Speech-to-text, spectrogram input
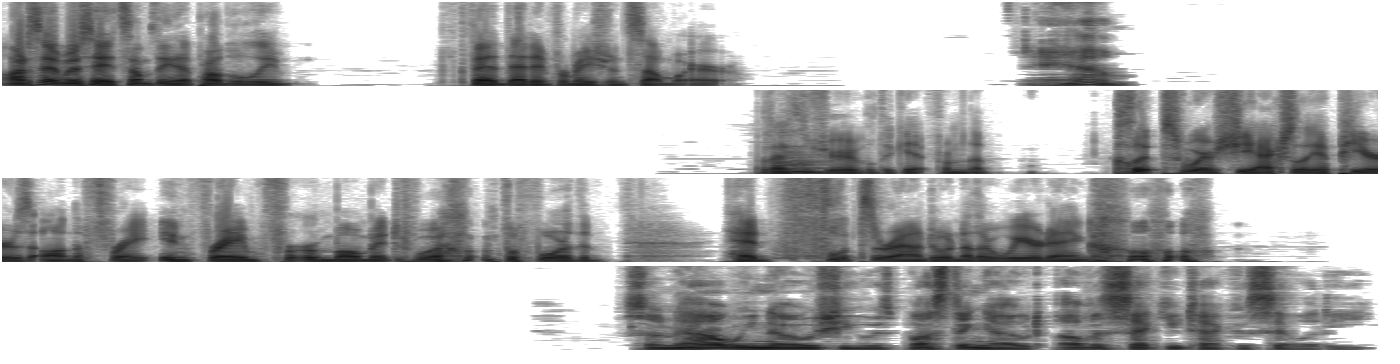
honestly, I'm gonna say it's something that probably fed that information somewhere. Damn. But that's what Hmm. you're able to get from the clips where she actually appears on the frame in frame for a moment well, before the head flips around to another weird angle. So now we know she was busting out of a Secutech facility.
